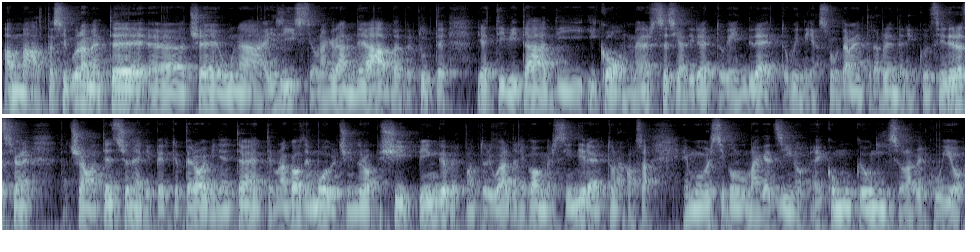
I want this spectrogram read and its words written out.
a Malta? Sicuramente c'è una, esiste una grande hub per tutte le attività di e-commerce, sia diretto che indiretto, quindi assolutamente da prendere in considerazione. Facciamo attenzione che perché però evidentemente una cosa è muoverci in dropshipping per quanto riguarda l'e-commerce indiretto, una cosa è muoversi con un magazzino, è comunque un'isola per cui io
